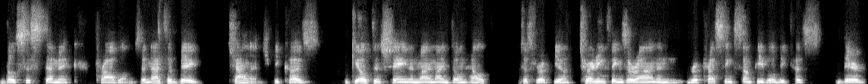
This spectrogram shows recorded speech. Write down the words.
those systemic problems? And that's a big challenge because guilt and shame in my mind don't help just you know turning things around and repressing some people because their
